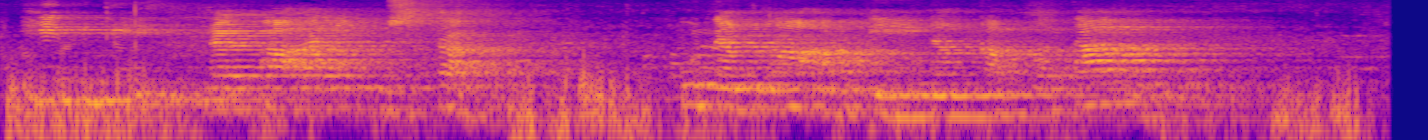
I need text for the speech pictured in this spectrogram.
hindi nag-aalipusta. Unang aapi ng kapwa-tao.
